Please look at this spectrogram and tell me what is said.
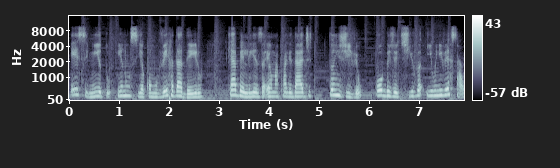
esse mito enuncia como verdadeiro que a beleza é uma qualidade tangível, objetiva e universal,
